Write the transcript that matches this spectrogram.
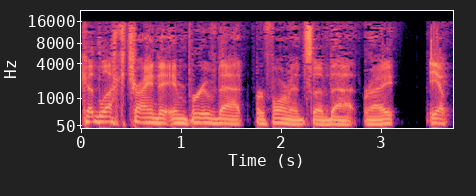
good luck trying to improve that performance of that, right? Yep.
